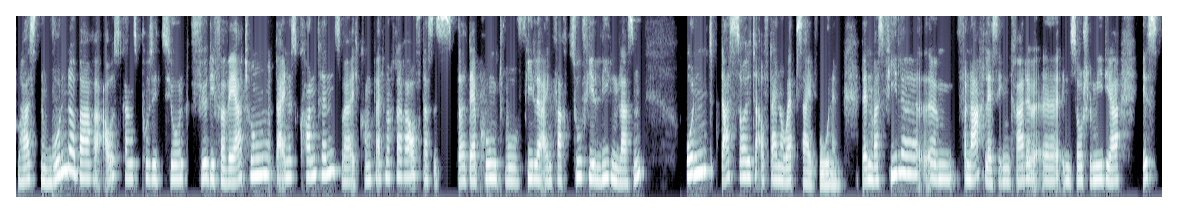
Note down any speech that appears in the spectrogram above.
Du hast eine wunderbare Ausgangsposition für die Verwertung deines Contents, weil ich komme gleich noch darauf. Das ist der Punkt, wo viele einfach zu viel liegen lassen. Und das sollte auf deiner Website wohnen. Denn was viele ähm, vernachlässigen, gerade äh, in Social Media, ist,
